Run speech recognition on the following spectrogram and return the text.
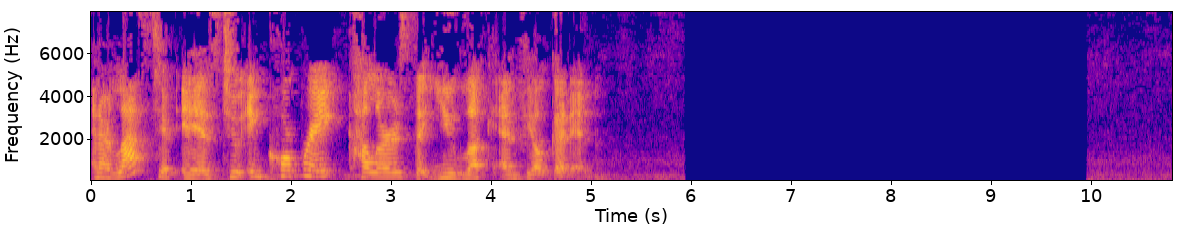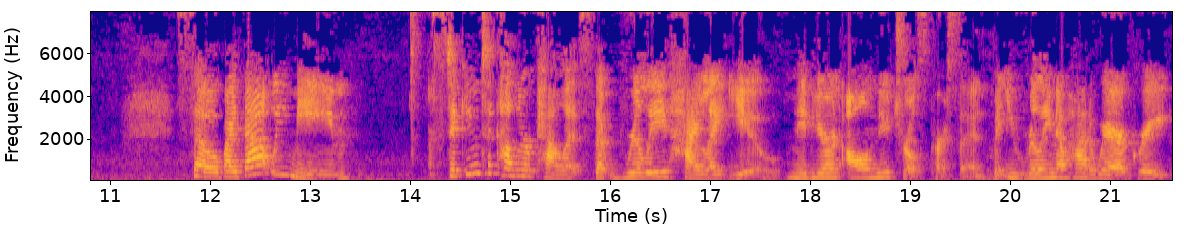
And our last tip is to incorporate colors that you look and feel good in. So by that we mean sticking to color palettes that really highlight you. Maybe you're an all neutrals person, but you really know how to wear a great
